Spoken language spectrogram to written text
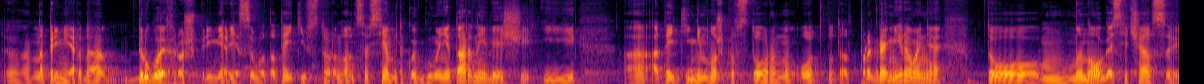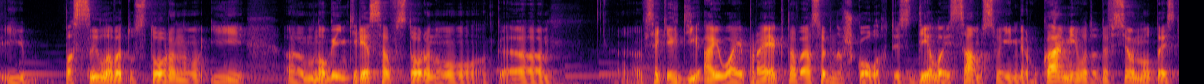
э, например, да, другой хороший пример, если вот отойти в сторону от совсем такой гуманитарной вещи и отойти немножко в сторону от, вот, от программирования, то много сейчас и посыла в эту сторону, и э, много интереса в сторону э, всяких DIY проектов, и особенно в школах. То есть делай сам своими руками, вот это все, ну то есть,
